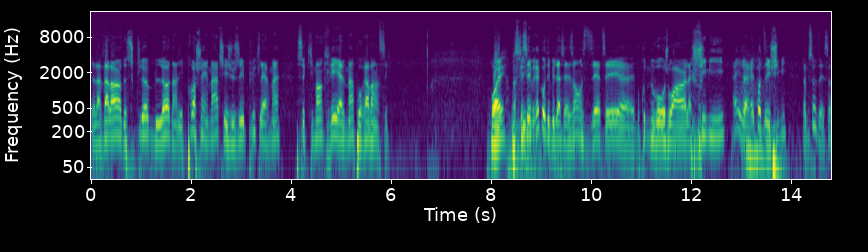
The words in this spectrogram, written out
de la valeur de ce club-là dans les prochains matchs et juger plus clairement ce qui manque réellement pour avancer. Oui, Parce que c'est vrai qu'au début de la saison, on se disait, tu sais, euh, beaucoup de nouveaux joueurs, la chimie. Hey, j'arrête pas de dire chimie. J'aime ça dire ça.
